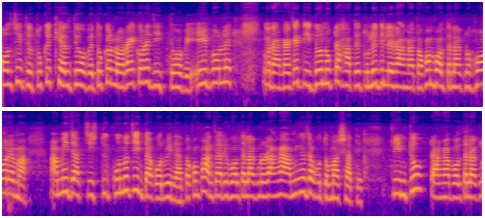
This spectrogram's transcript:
বলছি তো তোকে খেলতে হবে, তোকে লড়াই করে জিততে হবে। এই বলে রাঙ্গাকে তীর ধনুকটা হাতে তুলে দিলে রাঙ্গা তখন বলতে লাগল, হ রে মা, আমি যাচ্ছিস, তুই কোনো চিন্তা করবি না। তখন পাঞ্চারি বলতে লাগল, রাঙ্গা, আমিও যাব তোমার সাথে। কিন্তু রাঙ্গা বলতে লাগল,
